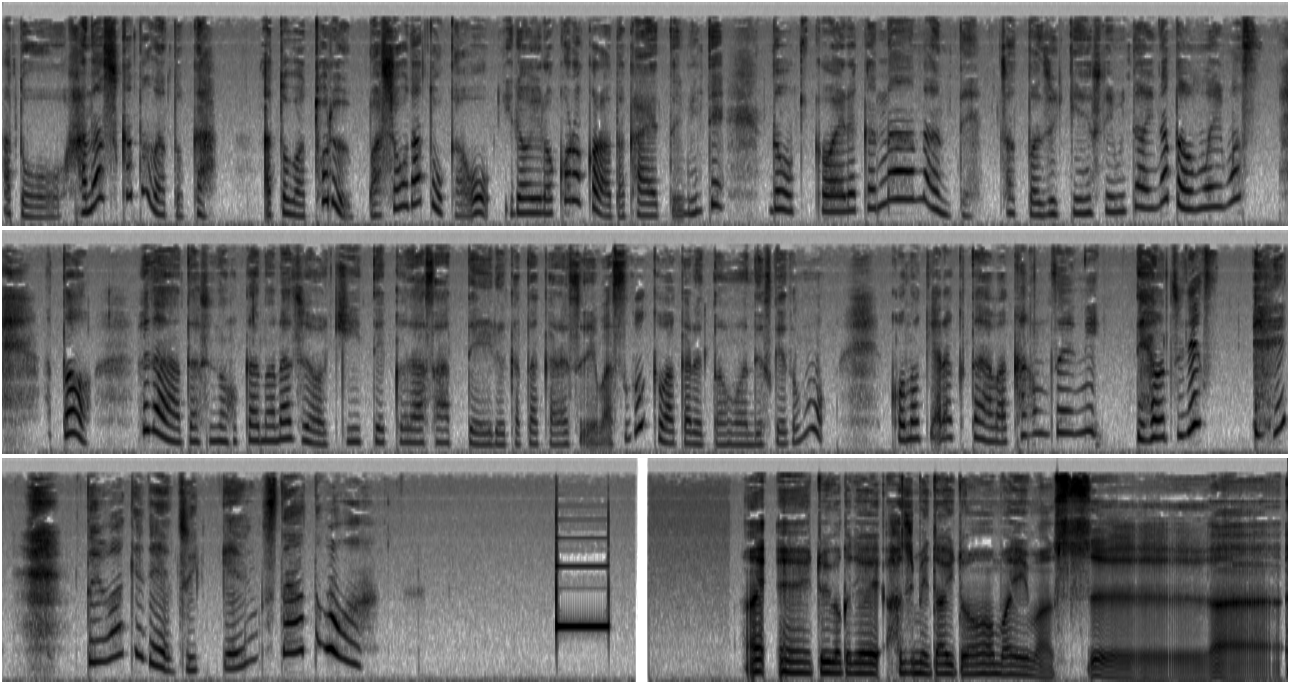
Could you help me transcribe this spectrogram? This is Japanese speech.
あと話し方だとかあとは撮る場所だとかをいろいろコロコロと変えてみてどう聞こえるかななんてちょっと実験してみたいなと思います。あと普段私の他のラジオを聴いてくださっている方からすればすごくわかると思うんですけどもこのキャラクターは完全に出落ちです。というわけで実験スタート。はい、えー、というわけで始めたいと思います。あ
